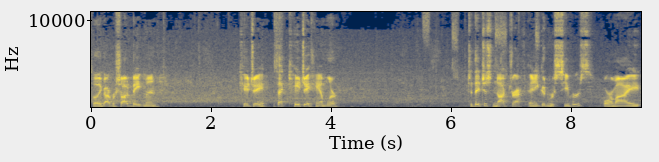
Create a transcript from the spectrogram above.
So they got Rashad Bateman. KJ, is that KJ Hamler? Did they just not draft any good receivers? Or am I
